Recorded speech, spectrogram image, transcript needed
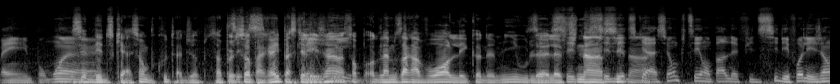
Ben, pour moi. C'est de l'éducation, beaucoup, ta job. C'est un peu ça, pareil, parce que ben les gens oui. sont- ont de la misère à voir l'économie ou le, le c'est- financier. C'est de dans- l'éducation. Puis, tu sais, on parle de fiducie. Des fois, les gens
